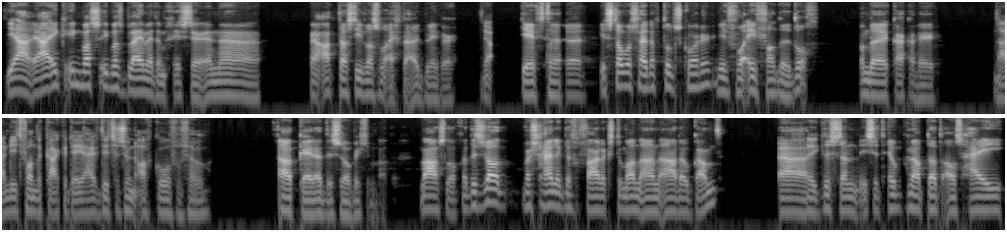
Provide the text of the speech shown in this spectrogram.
ja, ja ik, ik, was, ik was blij met hem gisteren. En uh, ja, Actas die was wel echt de uitblinker. Ja. Die heeft, uh, is Thomas hij nog topscorer? In ieder geval één van de, toch? Van de KKD. Nou, niet van de KKD. Hij heeft dit seizoen acht goals of zo. Oké, dat is wel een beetje makkelijk. Maar alsnog, het is wel waarschijnlijk de gevaarlijkste man aan ADO-kant. Uh, dus dan is het heel knap dat als hij,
